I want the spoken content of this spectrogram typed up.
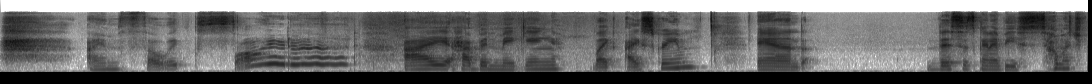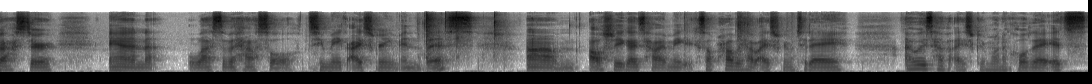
I am so excited. I have been making like ice cream and this is going to be so much faster and less of a hassle to make ice cream in this. Um, I'll show you guys how I make it because I'll probably have ice cream today. I always have ice cream on a cold day. It's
